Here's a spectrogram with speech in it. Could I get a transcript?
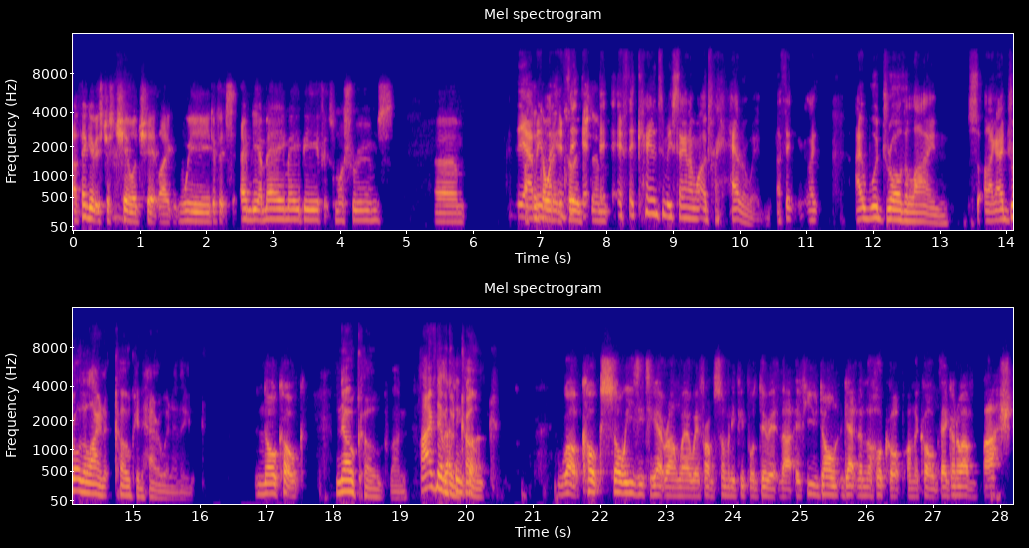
I think if it's just chilled shit like weed, if it's MDMA, maybe if it's mushrooms. Um, Yeah, I I, mean, I would like, if, they, them- if, if they came to me saying I want to try heroin, I think like I would draw the line. So, like I draw the line at coke and heroin. I think no coke. No coke, man. I've never done think that- coke. Well, coke's so easy to get around where we're from. So many people do it that if you don't get them the hookup on the coke, they're going to have bash.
